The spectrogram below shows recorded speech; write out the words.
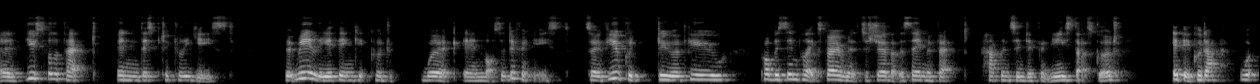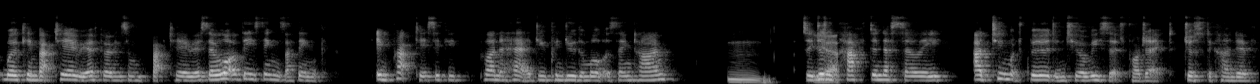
a useful effect in this particular yeast. But really, I think it could work in lots of different yeast. So if you could do a few probably simple experiments to show that the same effect happens in different yeast, that's good. If it could work in bacteria, throw in some bacteria. So a lot of these things, I think, in practice, if you plan ahead, you can do them all at the same time. Mm, so it doesn't yeah. have to necessarily add too much burden to your research project just to kind of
